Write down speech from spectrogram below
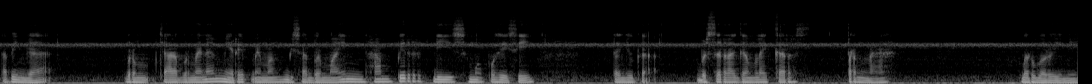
Tapi enggak. Ber, cara bermainnya mirip memang bisa bermain hampir di semua posisi dan juga berseragam Lakers. Pernah baru-baru ini.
